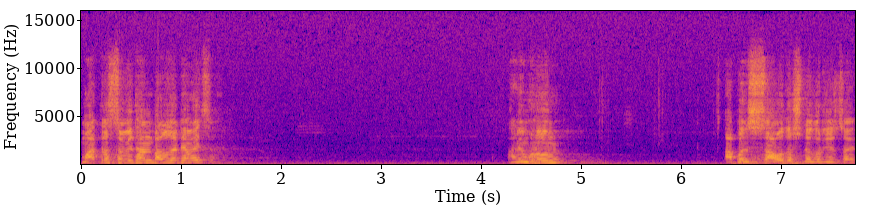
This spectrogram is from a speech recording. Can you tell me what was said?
मात्र संविधान बाजूला ठेवायचं. आणि म्हणून आपण सावध असणं गरजेचं आहे.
